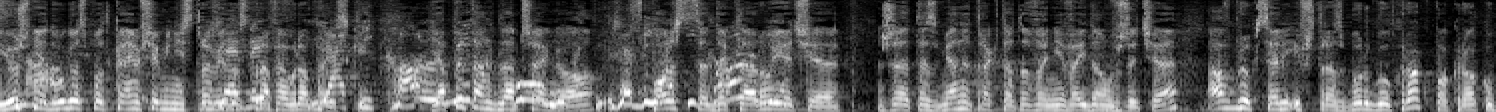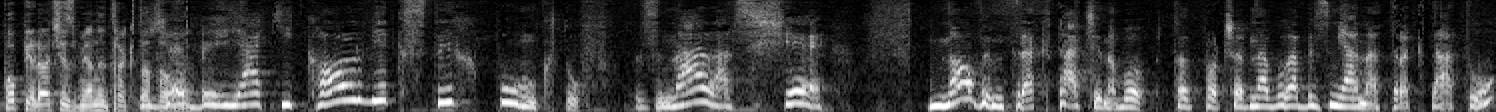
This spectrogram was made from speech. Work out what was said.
Już niedługo spotkają się ministrowie do spraw europejskich. Ja pytam, dlaczego punkt, żeby w Polsce deklarujecie, że te zmiany traktatowe nie wejdą w życie, a w Brukseli i w Strasburgu krok po kroku popieracie zmiany traktatowe. żeby jakikolwiek z tych punktów. Znalazł się nowym traktacie, no bo to potrzebna byłaby zmiana traktatu,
